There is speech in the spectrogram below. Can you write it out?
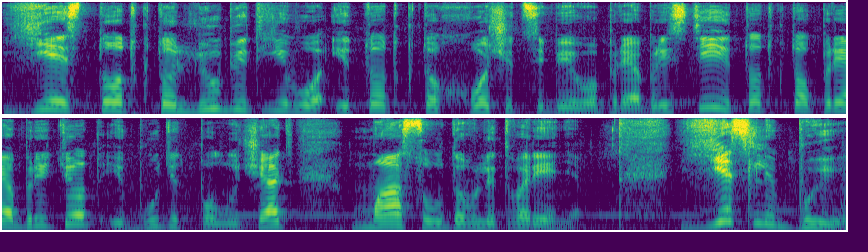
Есть тот, кто любит его, и тот, кто хочет себе его приобрести, и тот, кто приобретет и будет получать массу удовлетворения. Если бы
